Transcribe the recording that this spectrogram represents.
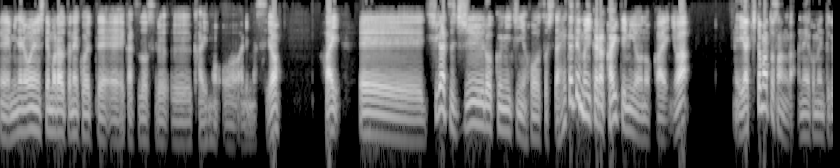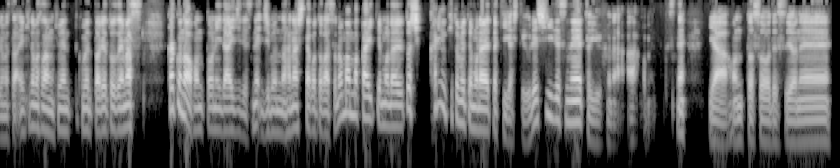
えー、みんなに応援してもらうとね、こうやって、え、活動する会もありますよ。はい。えー、4月16日に放送した下手でもいいから書いてみようの回には、焼きトマトさんがね、コメントくれました。焼きトマトさん、コメントありがとうございます。書くのは本当に大事ですね。自分の話したことがそのまま書いてもらえるとしっかり受け止めてもらえた気がして嬉しいですね。というふうなコメントですね。いや、ほんとそうですよね。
